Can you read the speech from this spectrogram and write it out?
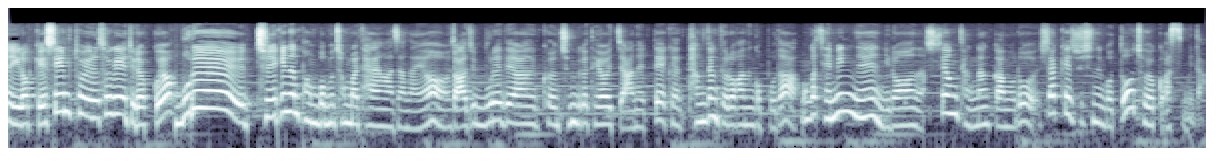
오늘 이렇게 스윙토이를 소개해드렸고요. 물을 즐기는 방법은 정말 다양하잖아요. 아직 물에 대한 그런 준비가 되어 있지 않을 때 그냥 당장 들어가는 것보다 뭔가 재밌는 이런 수영 장난감으로 시작해주시는 것도 좋을 것 같습니다.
